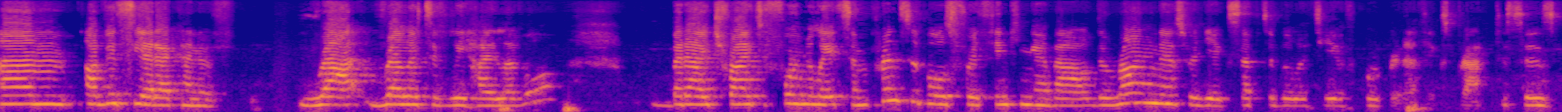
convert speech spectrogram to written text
Um, obviously at a kind of relatively high level, but I try to formulate some principles for thinking about the wrongness or the acceptability of corporate ethics practices.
